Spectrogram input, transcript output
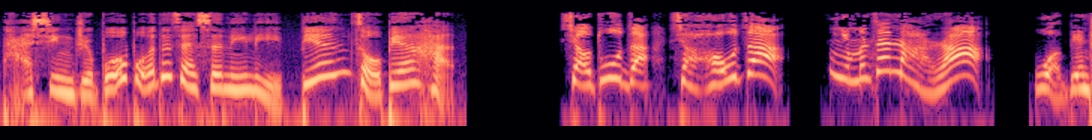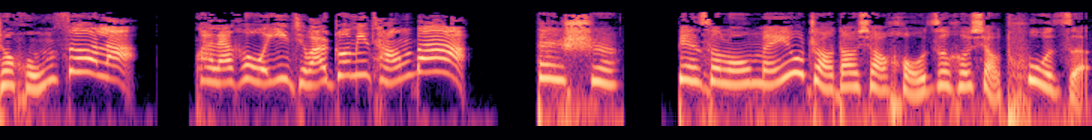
它兴致勃勃的在森林里边走边喊：“小兔子，小猴子，你们在哪儿啊？我变成红色了，快来和我一起玩捉迷藏吧！”但是。变色龙没有找到小猴子和小兔子，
